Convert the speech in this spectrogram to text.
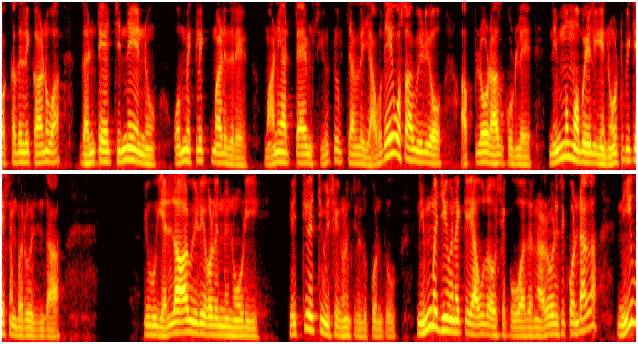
ಪಕ್ಕದಲ್ಲಿ ಕಾಣುವ ಗಂಟೆಯ ಚಿಹ್ನೆಯನ್ನು ಒಮ್ಮೆ ಕ್ಲಿಕ್ ಮಾಡಿದರೆ ಮಾನ್ಯ ಟೈಮ್ಸ್ ಯೂಟ್ಯೂಬ್ ಚಾನಲ್ ಯಾವುದೇ ಹೊಸ ವಿಡಿಯೋ ಅಪ್ಲೋಡ್ ಆದ ಕೂಡಲೇ ನಿಮ್ಮ ಮೊಬೈಲಿಗೆ ನೋಟಿಫಿಕೇಷನ್ ಬರುವುದರಿಂದ ನೀವು ಎಲ್ಲ ವಿಡಿಯೋಗಳನ್ನು ನೋಡಿ ಹೆಚ್ಚು ಹೆಚ್ಚು ವಿಷಯಗಳನ್ನು ತಿಳಿದುಕೊಂಡು ನಿಮ್ಮ ಜೀವನಕ್ಕೆ ಯಾವುದು ಅವಶ್ಯಕವೋ ಅದನ್ನು ಅಳವಡಿಸಿಕೊಂಡಾಗ ನೀವು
